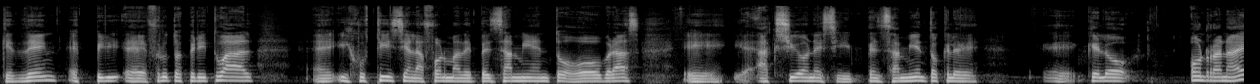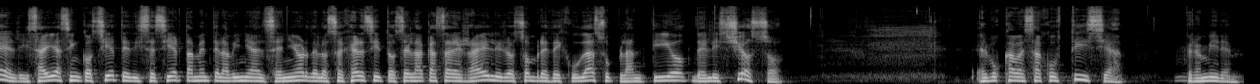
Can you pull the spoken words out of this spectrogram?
que den eh, fruto espiritual eh, y justicia en la forma de pensamiento, obras, eh, acciones y pensamientos que, que lo honran a él. Isaías 5.7 dice, ciertamente la viña del Señor de los ejércitos es la casa de Israel y los hombres de Judá su plantío delicioso. Él buscaba esa justicia, pero miren,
